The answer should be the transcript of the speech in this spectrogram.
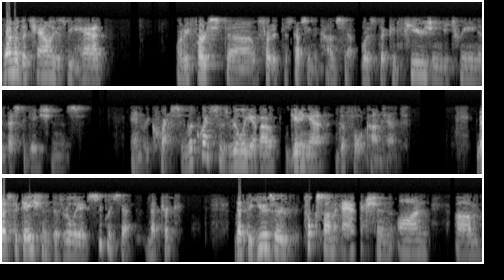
one of the challenges we had when we first uh, started discussing the concept was the confusion between investigations and requests. And requests is really about getting at the full content. Investigations is really a superset metric that the user took some action on um,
